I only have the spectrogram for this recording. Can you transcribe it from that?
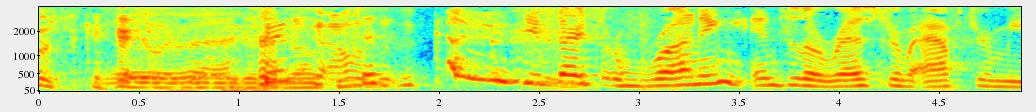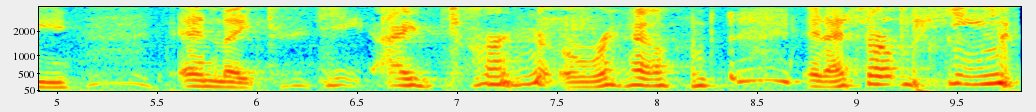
I'm scared. This sounds- He starts running into the restroom after me. And like he, I turn around and I start peeing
